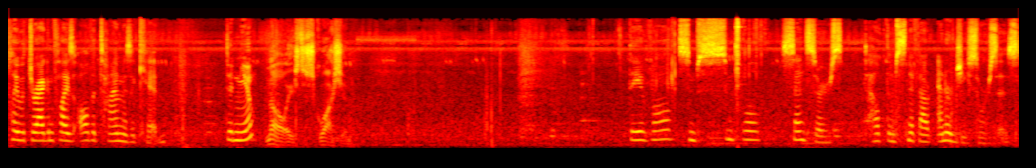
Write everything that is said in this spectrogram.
Play with dragonflies all the time as a kid. Didn't you? No, I used to squash them. They evolved some simple sensors to help them sniff out energy sources.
